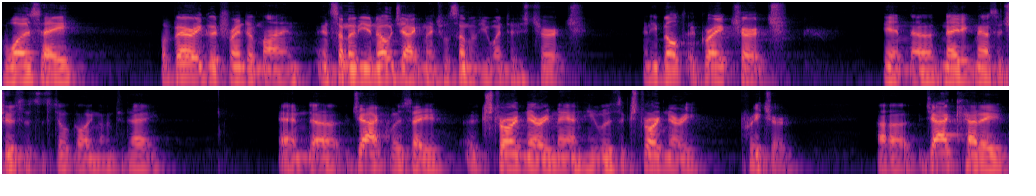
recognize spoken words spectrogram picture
was a a very good friend of mine, and some of you know Jack Mitchell, some of you went to his church. And he built a great church in uh, Natick, Massachusetts. It's still going on today. And uh, Jack was a extraordinary man. He was extraordinary preacher. Uh, Jack had a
